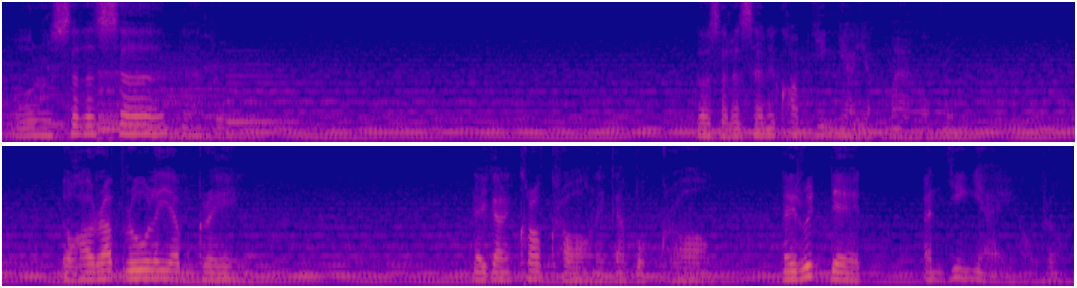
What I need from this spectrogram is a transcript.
โอ้เราสรรเสริญ เราสรรเสริญในความยิ่งใหญ่อย่างมากของพระองค์เราเขารับรู้และยำเกรง ในการครอบครองในการปกครอง ในฤทธิเดชอันยิ่งใหญ่ของพระองค์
